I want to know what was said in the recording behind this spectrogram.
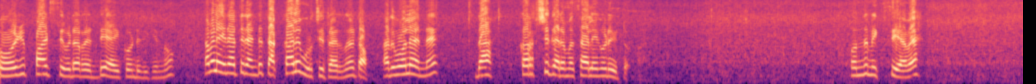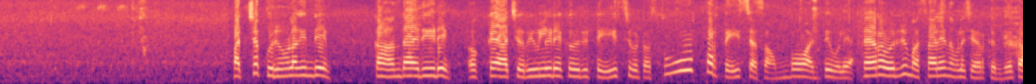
കോഴിപ്പാട്സ് ഇവിടെ റെഡി ആയിക്കൊണ്ടിരിക്കുന്നു. നമ്മൾ ഇതിനകത്ത് രണ്ട് തക്കാളി മുറിച്ചിട്ടായിരുന്നു കേട്ടോ. അതുപോലെ തന്നെ ദാ കുറച്ച് ഗരം മസാലയും കൂടി ഇട്ടു. ഒന്ന് മിക്സ് ചെയ്യാവേ. പച്ച കുരുമുളകിന്റെയും കാന്താരിയുടെയും ഒക്കെ ആ ചെറിയുള്ളിയുടെയും ഒക്കെ ഒരു ടേസ്റ്റ് കേട്ടോ. സൂപ്പർ ടേസ്റ്റാ സംഭവം അടിപൊളിയാ. വേറെ ഒരു മസാലയും നമ്മൾ ചേർക്കരുത് കേട്ടോ.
